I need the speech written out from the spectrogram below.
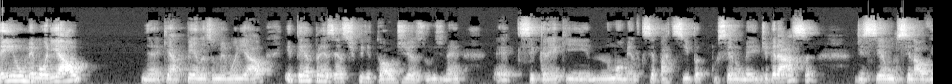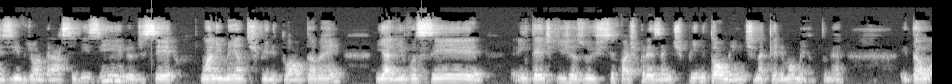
Tem um memorial, né, que é apenas um memorial, e tem a presença espiritual de Jesus, né, é, que se crê que no momento que você participa, por ser um meio de graça, de ser um sinal visível de uma graça invisível, de ser um alimento espiritual também, e ali você entende que Jesus se faz presente espiritualmente naquele momento, né? Então,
